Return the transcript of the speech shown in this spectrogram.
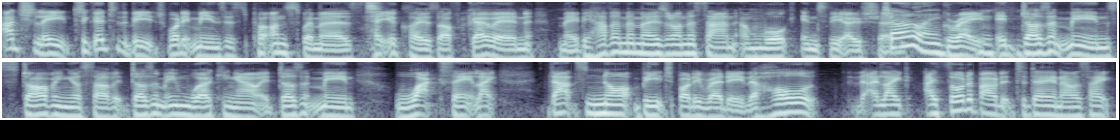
actually to go to the beach, what it means is to put on swimmers, take your clothes off, go in, maybe have a mimosa on the sand and walk into the ocean. Totally. Great. Mm-hmm. It doesn't mean starving yourself. It doesn't mean working out. It doesn't mean waxing. Like, that's not beach body ready. The whole, like, I thought about it today and I was like,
